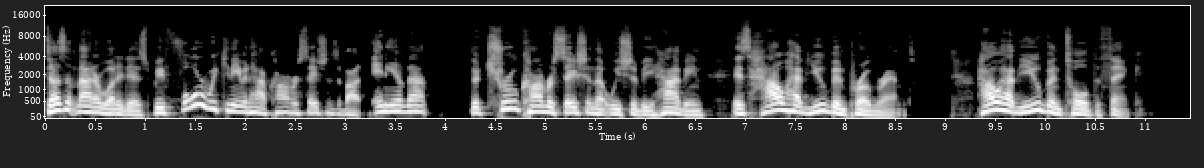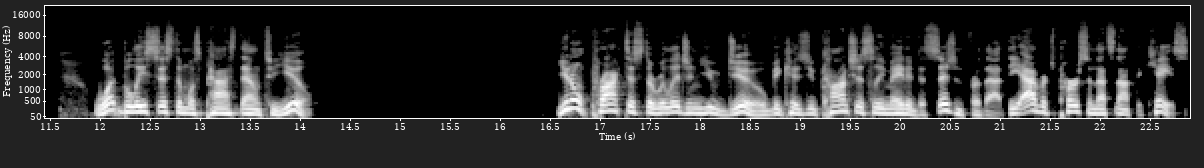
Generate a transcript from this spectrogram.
doesn't matter what it is. Before we can even have conversations about any of that, the true conversation that we should be having is how have you been programmed? How have you been told to think? What belief system was passed down to you? You don't practice the religion you do because you consciously made a decision for that. The average person, that's not the case.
